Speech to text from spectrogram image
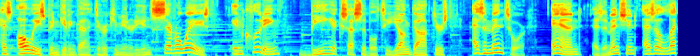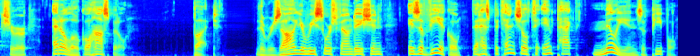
has always been giving back to her community in several ways, including being accessible to young doctors as a mentor and, as I mentioned, as a lecturer at a local hospital. But the Rusalia Resource Foundation is a vehicle that has potential to impact millions of people.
